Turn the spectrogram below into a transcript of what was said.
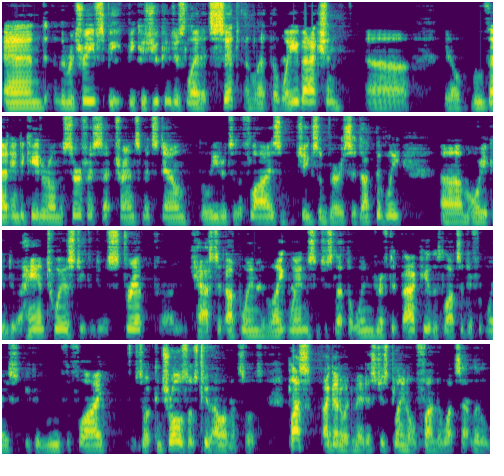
And the retrieve speed, because you can just let it sit and let the wave action, uh, you know, move that indicator on the surface that transmits down the leader to the flies and jigs them very seductively. Um, or you can do a hand twist, you can do a strip, uh, you can cast it upwind and light winds and just let the wind drift it back to you. There's lots of different ways you can move the fly. So it controls those two elements. So it's plus, I got to admit, it's just plain old fun to watch that little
